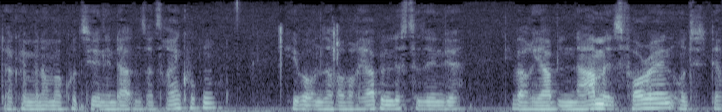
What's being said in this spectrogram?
da können wir nochmal kurz hier in den Datensatz reingucken. Hier bei unserer Variablenliste sehen wir, die Variablenname ist foreign und der,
